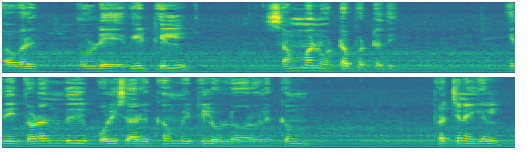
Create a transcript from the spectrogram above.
அவருடைய வீட்டில் சம்மன் ஒட்டப்பட்டது. இதைத் தொடர்ந்து போலீசாருக்கும் வீட்டில் உள்ளவர்களுக்கும் பிரச்சனைகள்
